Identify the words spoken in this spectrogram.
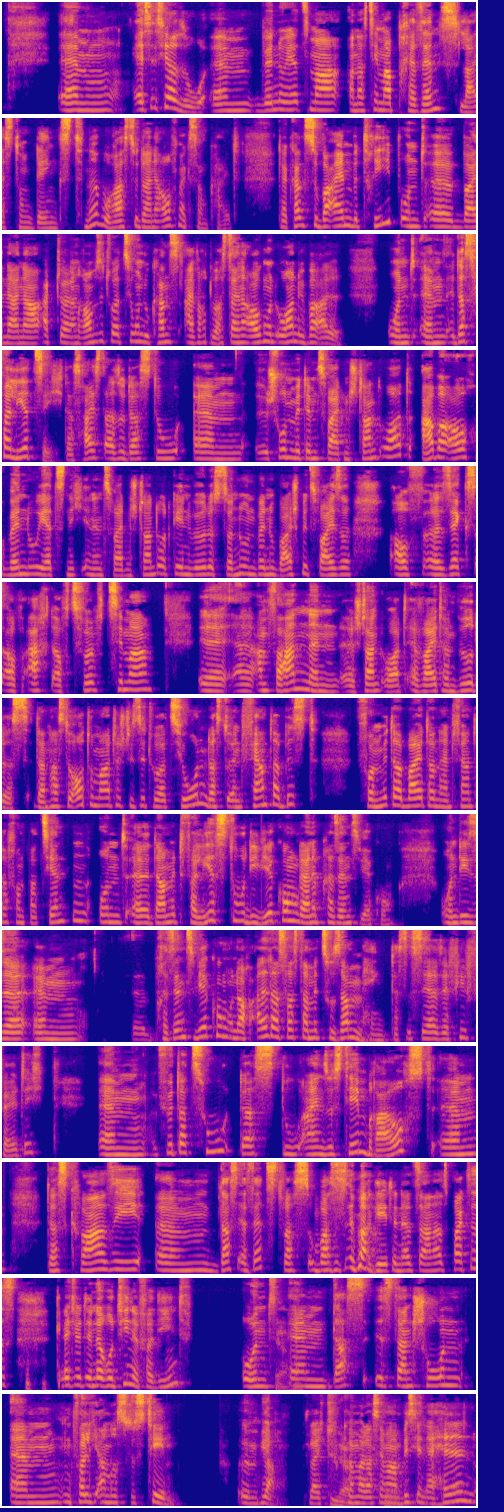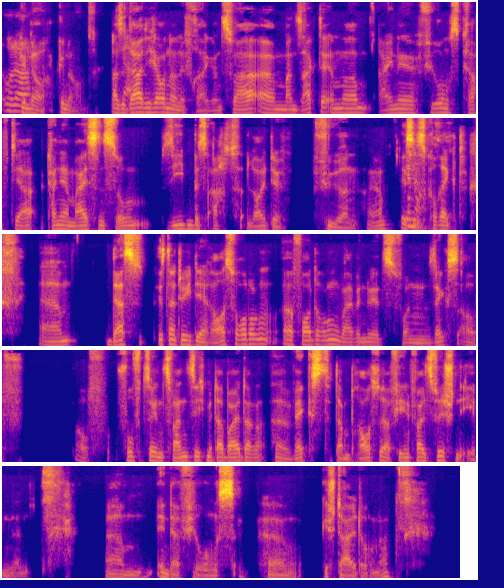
Ähm, es ist ja so, ähm, wenn du jetzt mal an das Thema Präsenzleistung denkst, ne, wo hast du deine Aufmerksamkeit? Da kannst du bei einem Betrieb und äh, bei deiner aktuellen Raumsituation, du kannst einfach, du hast deine Augen und Ohren überall. Und ähm, das verliert sich. Das heißt also, dass du ähm, schon mit dem zweiten Standort, aber auch wenn du jetzt nicht in den zweiten Standort gehen würdest, sondern nur wenn du beispielsweise auf äh, sechs, auf acht, auf zwölf Zimmer äh, äh, am vorhandenen äh, Standort erweitern würdest, dann hast du automatisch die Situation, dass du entfernter bist von Mitarbeitern, entfernter von Patienten und äh, damit verlierst du die Wirkung, deine Präsenzwirkung. Und diese ähm, äh, Präsenzwirkung und auch all das, was damit zusammenhängt, das ist sehr, sehr vielfältig, ähm, führt dazu, dass du ein System brauchst, ähm, das quasi ähm, das ersetzt, was um was es immer geht in der Zahnarztpraxis. Geld wird in der Routine verdient. Und ja. ähm, das ist dann schon ähm, ein völlig anderes System. Ähm, ja, Vielleicht ja, können wir das ja, ja, mal ein bisschen erhellen oder. Genau, genau. Also da hatte ich auch noch eine Frage. Und zwar, äh, man sagt ja immer, eine Führungskraft ja kann ja meistens so sieben bis acht Leute führen. Ja? Ist genau. es korrekt? Ähm, das ist natürlich die Herausforderung, äh, Forderung, weil wenn du jetzt von sechs auf auf 15, 20 Mitarbeiter äh, wächst, dann brauchst du auf jeden Fall Zwischenebenen ähm, in der Führungsgestaltung. Äh, ne?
